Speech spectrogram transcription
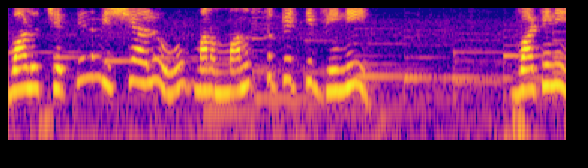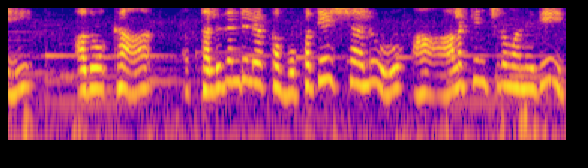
వాళ్ళు చెప్పిన విషయాలు మన మనస్సు పెట్టి విని వాటిని అదొక తల్లిదండ్రుల యొక్క ఉపదేశాలు ఆ ఆలకించడం అనేది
